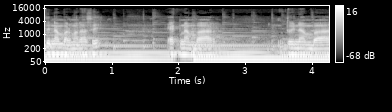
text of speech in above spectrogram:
মধ্যে নাম্বার মারা আছে। এক নাম্বার, দুই নাম্বার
